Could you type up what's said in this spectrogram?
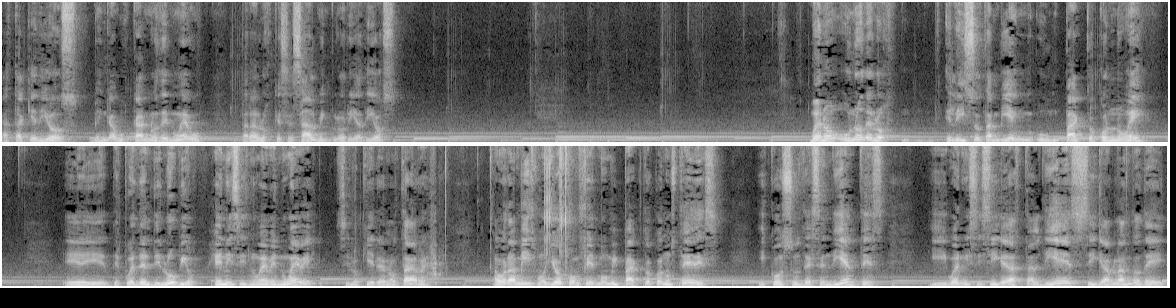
hasta que Dios venga a buscarnos de nuevo para los que se salven, gloria a Dios. Bueno, uno de los, él hizo también un pacto con Noé eh, después del diluvio, Génesis 9:9, si lo quiere anotar. Ahora mismo yo confirmo mi pacto con ustedes y con sus descendientes. Y bueno, y si sigue hasta el 10, sigue hablando de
